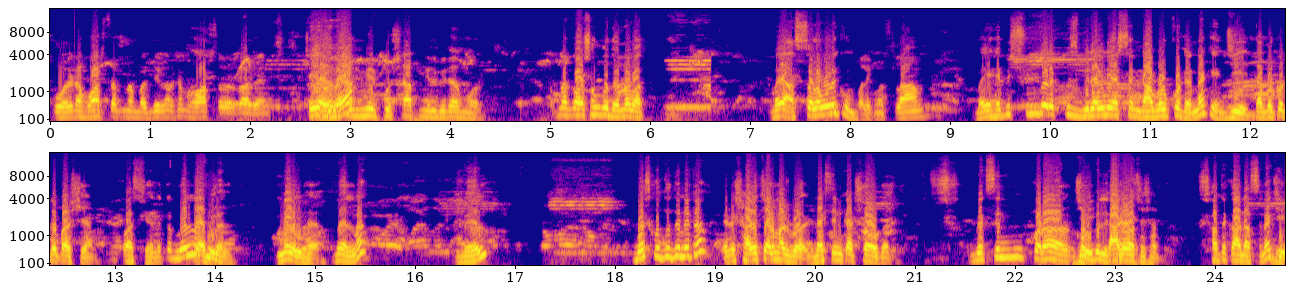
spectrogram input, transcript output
four. এটা হোয়াটসঅ্যাপ নাম্বার যে কোনো সময় হোয়াটসঅ্যাপে পাবেন। ঠিক আছে ভাইয়া। মিরপুর সাত মিলবিটার মোড়। আপনাকে অসংখ্য ধন্যবাদ। ভাই আসসালামু আলাইকুম। ওয়ালাইকুম আসসালাম। ভাই হেভি সুন্দর এক পিস বিড়াল নিয়ে আসছেন ডাবল কোটের নাকি? জি ডাবল কোটে পার্সিয়ান। পার্সিয়ান এটা মেল না ফিমেল? মেল ভাইয়া। মেল না? মেল। বয়স কতদিন এটা? এটা সাড়ে চার মাস বয়স ভ্যাকসিন কার্ড সহকারে। ভ্যাকসিন করা কার্ডও আছে সাথে। সাথে কার্ড আছে নাকি?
